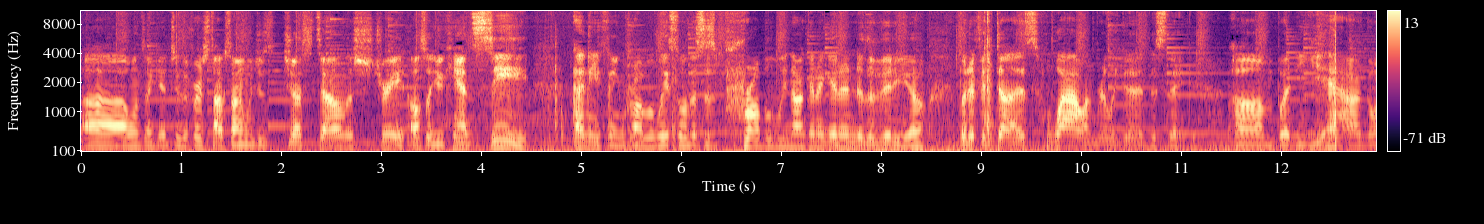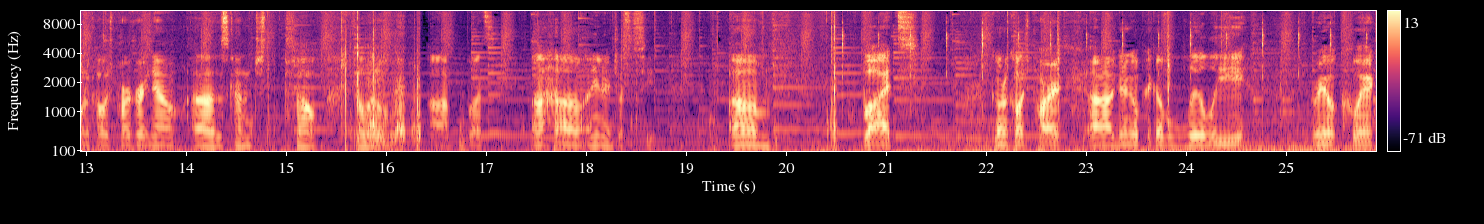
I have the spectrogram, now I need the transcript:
uh, once I get to the first stop sign, which is just down the street. Also, you can't see anything probably, so this is probably not gonna get into the video. But if it does, wow, I'm really good at this thing. Um, but yeah, going to College Park right now. Uh, this kind of just fell a little. Uh, but, uh, I need to adjust the seat. Um, but, going to College Park, uh, gonna go pick up Lily real quick.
